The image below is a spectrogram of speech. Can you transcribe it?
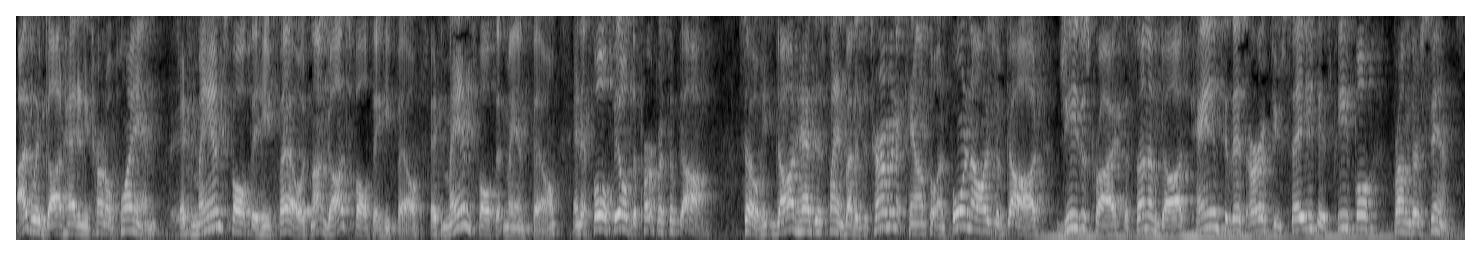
I believe God had an eternal plan. It's man's fault that he fell. It's not God's fault that he fell. It's man's fault that man fell. And it fulfilled the purpose of God. So God had this plan by the determinate counsel and foreknowledge of God. Jesus Christ, the Son of God, came to this earth to save his people from their sins.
